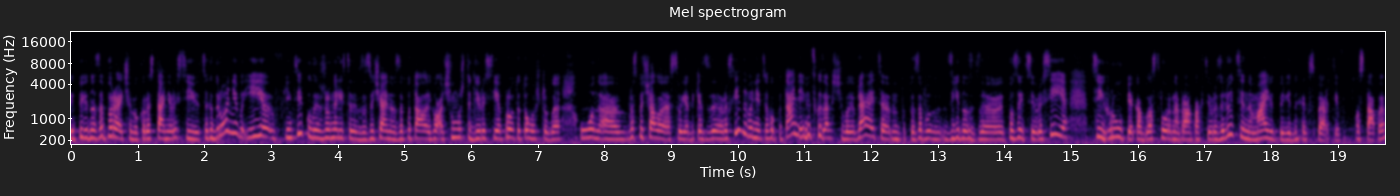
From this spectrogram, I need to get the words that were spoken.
відповідно заперечує використання Росією цих дронів. І в кінці, коли журналісти звичайно запитали його, а чому ж тоді Росія проти того, щоб ООН е, розпочала своє таке розслідування цього питання, він сказав, що виявляється, ну тобто згідно з е, позицією Росії, в цій групі, яка була створена в рамках цієї резолюції, немає відповідних експертів. Остапе.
